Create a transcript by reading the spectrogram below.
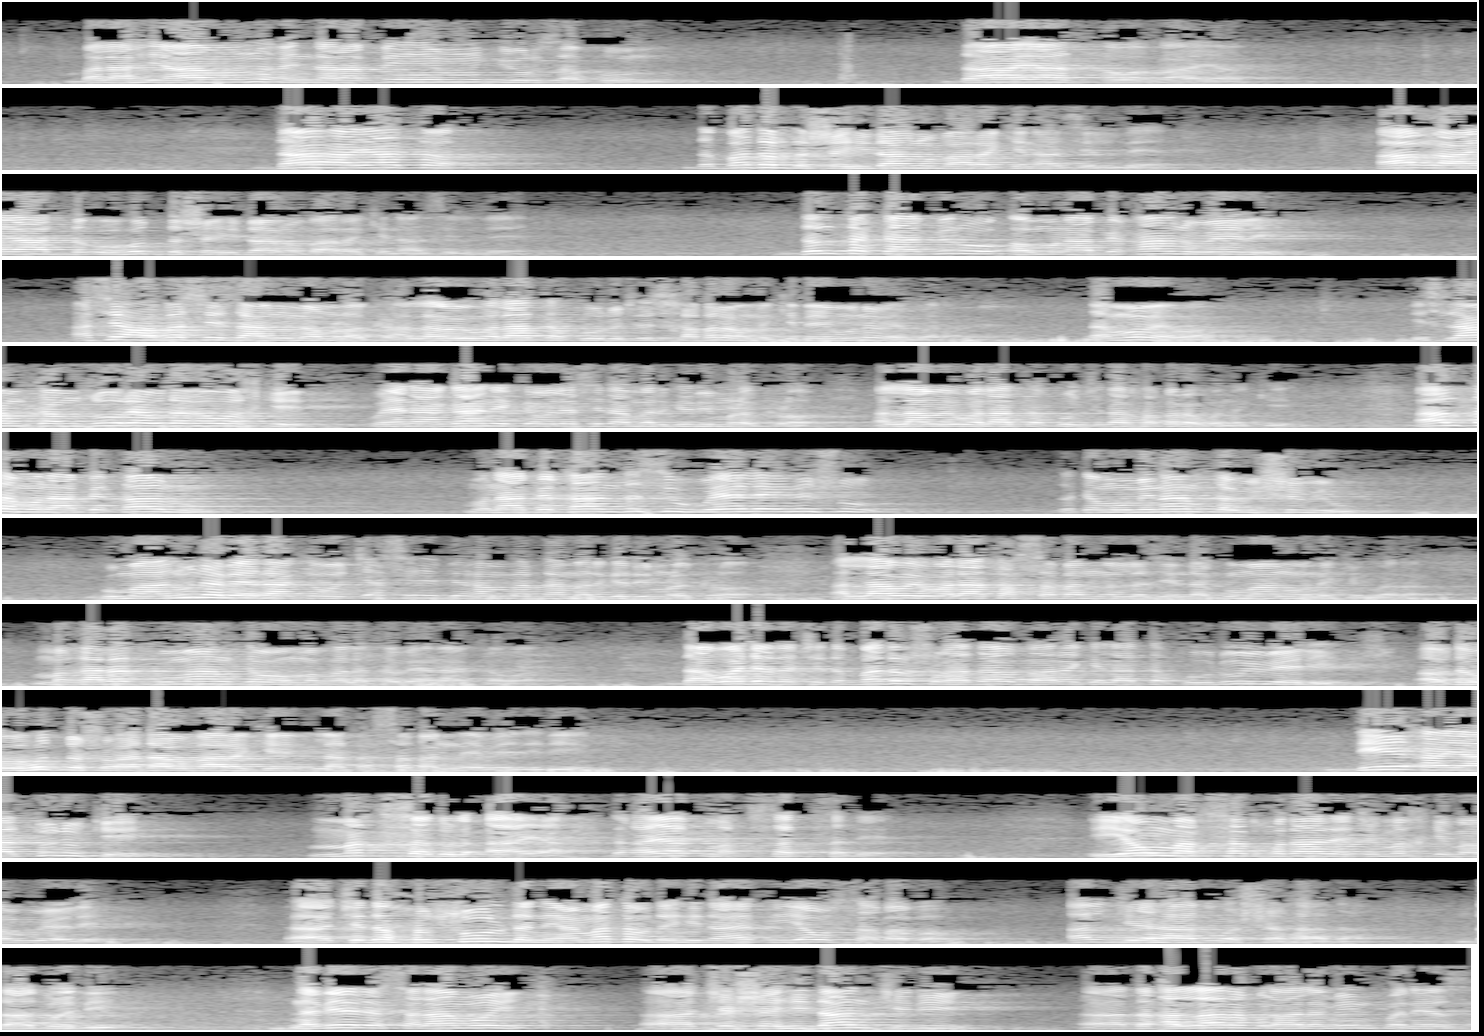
بل احیاون عند ربهم یرزقون دا آیات او غایات دا آیات د بدر د شهیدانو باره کې نازل دي اغه آیات د احد د شهیدانو باره کې نازل دي دلته کافرو او منافقانو ویلي اسه عبس ځانونه مړ کړ الله وی ولا تقول چې خبرونه کې دی ونه وی ګره دا مو وی وا اسلام کمزور او دغه وخت کې ویناګانې کولې چې دا مرګري مړ کړ الله وی ولا تقول چې دا خبرونه کې الته منافقانو منافقان د سی ویلې نشو ځکه مؤمنان قوي شوي وو ګمانونه پیدا کول چې سړي پیغمبر د مرګري مړ کړو الله وی ولا تحسبن الذين لا ګمانونه کې ګوره م غلط ګمان کوو م غلطه وینا کوو دا وجه ده چې د بدر شهدا او بارک لا تقولو ویلي او د وحد د شهدا او بارک لا تحسبن نه ویلي دي دې آیاتونو کې مقصد الايه د آیات مقصد څه دی یو مقصد خدا دی چې مخکې ما ویلې چې د حصول د نعمت او د هدایت یو سبب الجهاد والشهاده دا دوه دي نبی علیہ السلام وی چې شهیدان چې دي د الله رب العالمین په نيز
